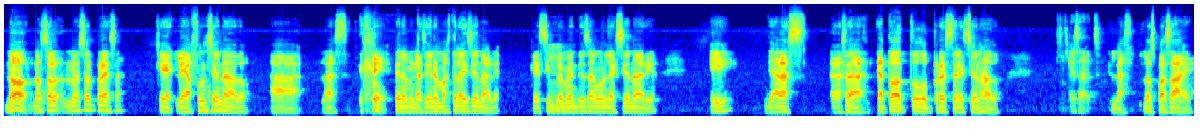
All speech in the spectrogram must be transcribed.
no, no, solo, no es sorpresa que le ha funcionado a las denominaciones más tradicionales que simplemente usan un leccionario y ya las, o sea, ya todo, todo preseleccionado. Exacto. los pasajes.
